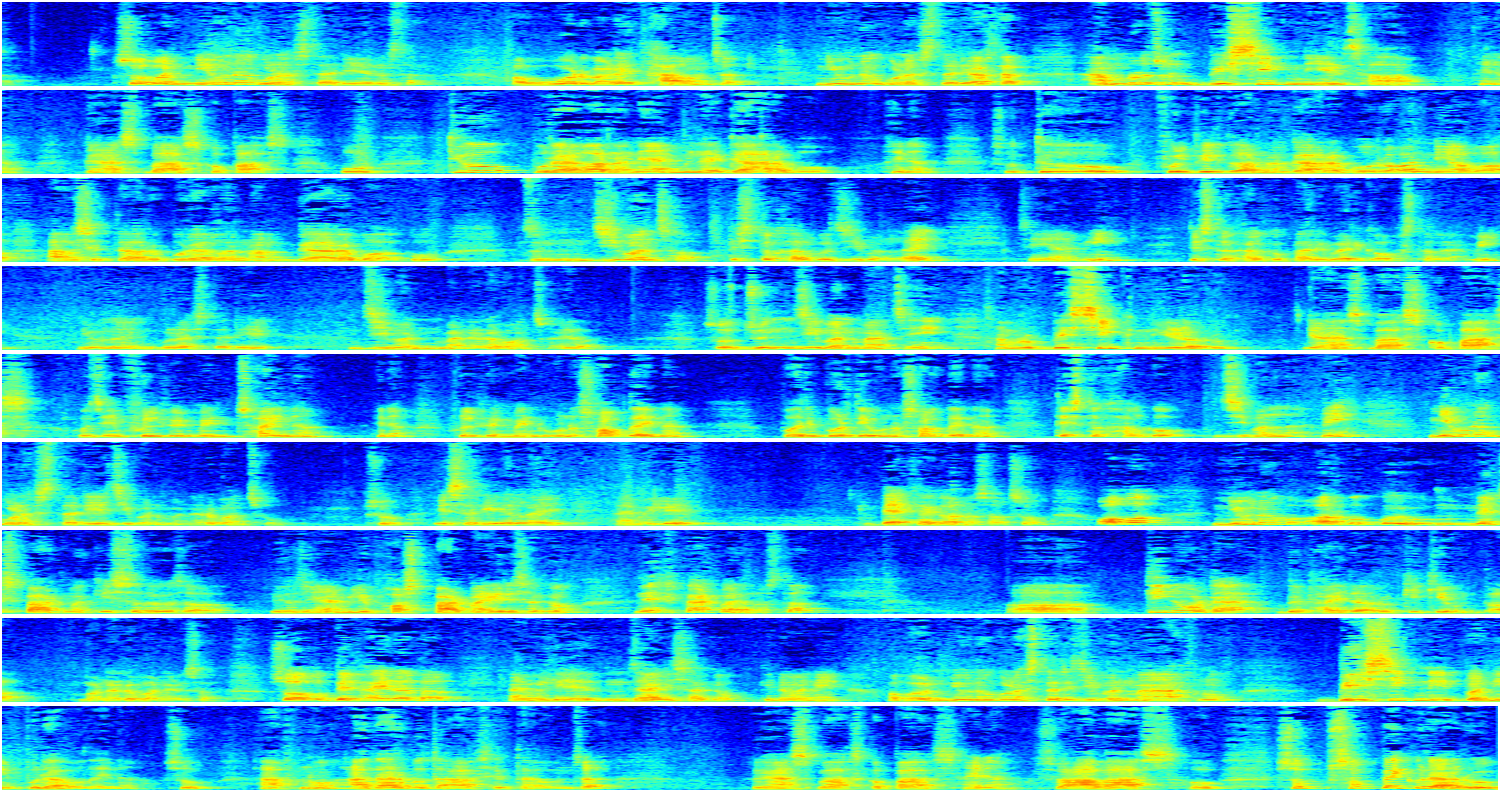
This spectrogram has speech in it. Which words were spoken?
सो अब न्यून गुणस्तरीय हेर्नुहोस् त। अब वर्डबाटै थाहा हुन्छ न्यून गुणस्तरीय अर्थात् हाम्रो जुन बेसिक निड छ होइन घाँस बाँस कपास हो त्यो पुरा गर्न नै हामीलाई गाह्रो भयो। होइन? सो त्यो फुलफिल गर्न गाह्रो भयो र अन्य अब आवश्यकताहरू पुरा गर्न गाह्रो भएको जुन जीवन छ त्यस्तो खालको जीवनलाई चाहिँ हामी त्यस्तो खालको पारिवारिक अवस्थालाई हामी न्यून गुणस्तरीय जीवन भनेर भन्छौँ है त? सो जुन जीवनमा चाहिँ हाम्रो बेसिक निडहरू घाँस बाँस कपासको चाहिँ फुलफिलमेन्ट छैन होइन? फुलफिलमेन्ट हुन सक्दैन परिपूर्ति हुन सक्दैन त्यस्तो खालको जीवनलाई हामी न्यून गुणस्तरीय जीवन भनेर भन्छौँ। सो यसरी यसलाई हामीले व्याख्या गर्न सक्छौँ। अब न्यून अर्को कोही नेक्स्ट पार्टमा के सोधेको छ यो चाहिँ हामीले फर्स्ट पार्टमा हेरिसक्यौँ। नेक्स्ट पार्टमा हेर्नुहोस् त तिनवटा बेफाइदाहरू के के हुन् त भनेर भनेको छ। सो अब बेफाइदा त हामीले जानिसक्यौँ किनभने अब न्यून गुणस्तरीय जीवनमा आफ्नो बेसिक निड पनि पुरा हुँदैन। सो आफ्नो आधारभूत आवश्यकता हुन्छ। घाँस बाँस कपास होइन? सो आवास हो। सब सबै कुराहरू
